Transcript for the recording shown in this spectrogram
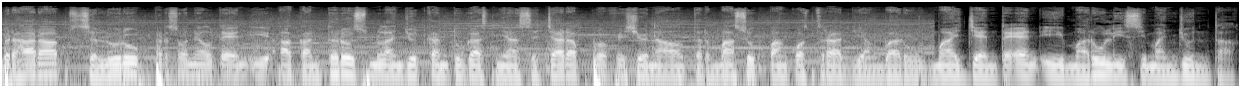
berharap seluruh personel TNI akan terus melanjutkan tugasnya secara profesional termasuk Pangkostrat yang baru Maijen TNI Maruli Simanjuntak.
